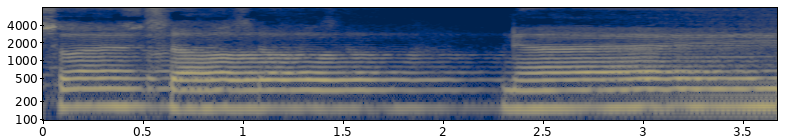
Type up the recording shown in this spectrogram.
စွမ်းဆောင်နိုင်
